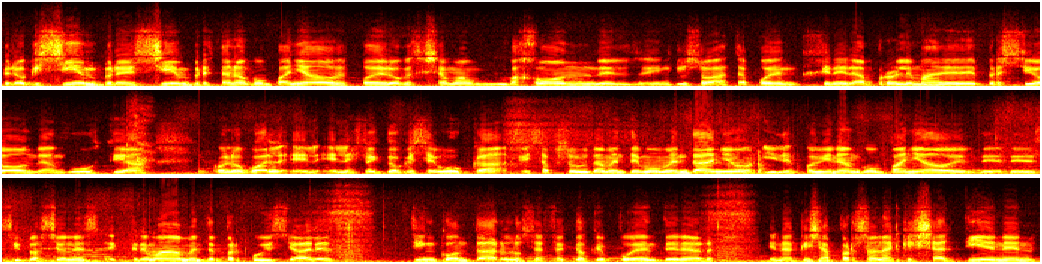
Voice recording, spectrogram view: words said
pero que siempre, siempre están acompañados después de lo que se llama un bajón, incluso hasta pueden generar problemas de depresión, de angustia, con lo cual el, efecto que se busca es absolutamente momentáneo y después viene acompañado de, situaciones extremadamente perjudiciales sin contar los efectos que pueden tener en aquellas personas que ya tienen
